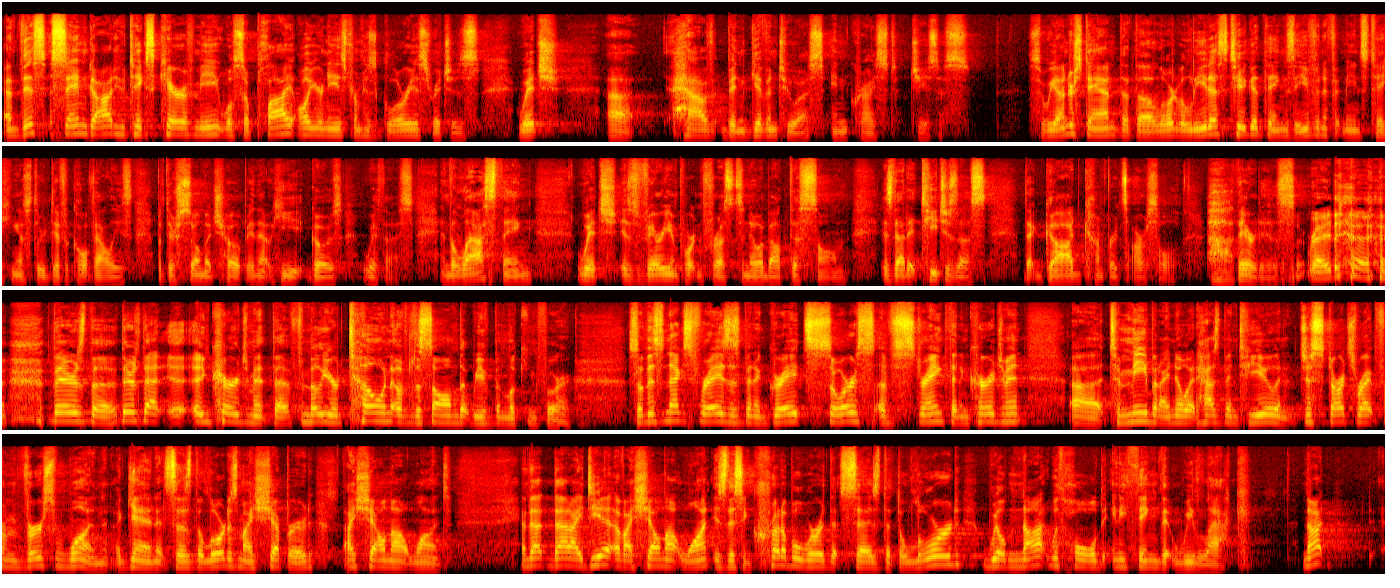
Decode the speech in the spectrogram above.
And this same God who takes care of me will supply all your needs from his glorious riches, which uh, have been given to us in Christ Jesus. So we understand that the Lord will lead us to good things, even if it means taking us through difficult valleys. But there's so much hope in that He goes with us. And the last thing, which is very important for us to know about this psalm, is that it teaches us that God comforts our soul. Ah, there it is, right? there's, the, there's that encouragement, that familiar tone of the psalm that we've been looking for. So, this next phrase has been a great source of strength and encouragement uh, to me, but I know it has been to you. And it just starts right from verse one. Again, it says, The Lord is my shepherd, I shall not want. And that, that idea of I shall not want is this incredible word that says that the Lord will not withhold anything that we lack. Not,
